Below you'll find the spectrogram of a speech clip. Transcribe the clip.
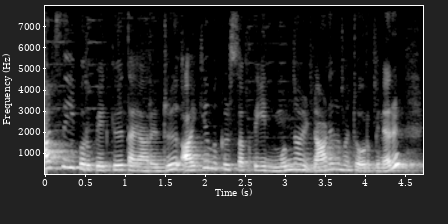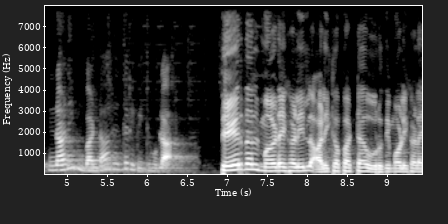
ஆட்சியை பொறுப்பேற்க தயார் என்று ஐக்கிய மக்கள் சக்தியின் முன்னாள் நாடாளுமன்ற உறுப்பினர் நளின் பண்டார தெரிவித்துள்ளார். தேர்தல் மேடைகளில் அளிக்கப்பட்ட உறுதிமொழிகளை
